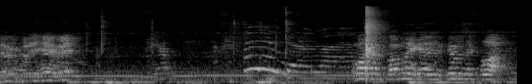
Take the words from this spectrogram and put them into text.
everybody hear it? Yep. Come on family, give us a. Clap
